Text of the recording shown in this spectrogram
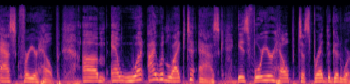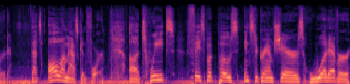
ask for your help, um, and what I would like to ask is for your help to spread the good word. That's all I'm asking for. Uh, tweets, Facebook posts, Instagram shares, whatever.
